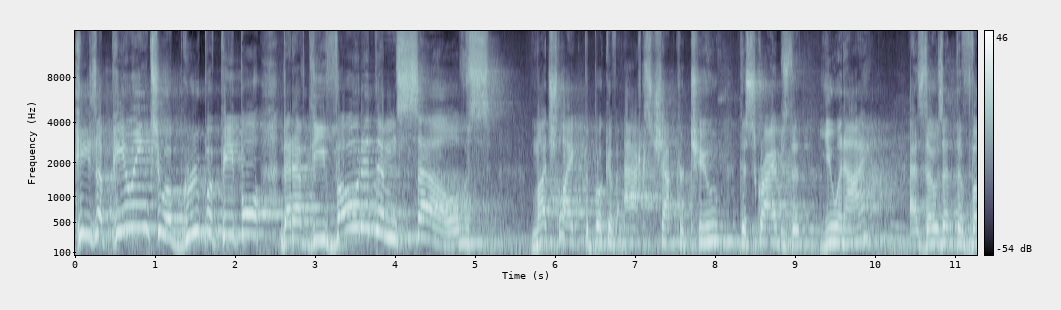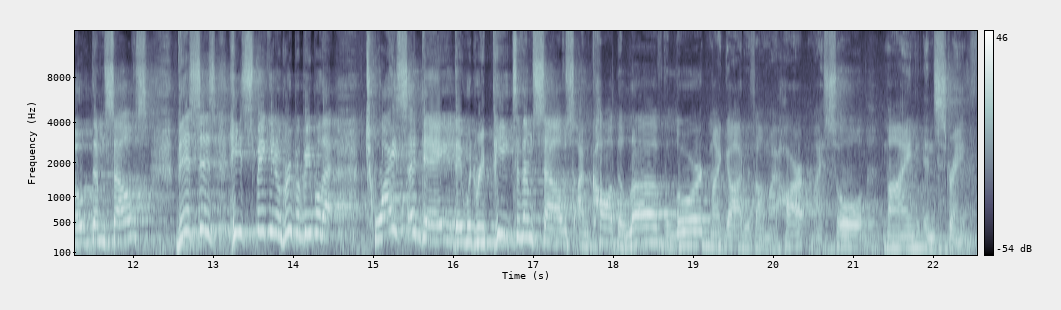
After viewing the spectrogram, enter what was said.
He's appealing to a group of people that have devoted themselves, much like the book of Acts, chapter 2, describes the, you and I as those that devote themselves. This is, he's speaking to a group of people that twice a day they would repeat to themselves, I'm called to love the Lord my God with all my heart, my soul, mind, and strength.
